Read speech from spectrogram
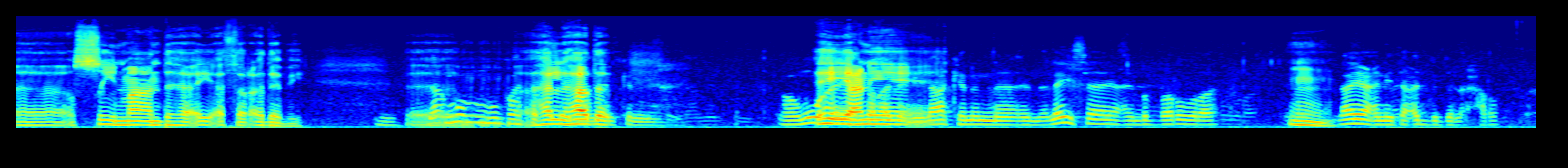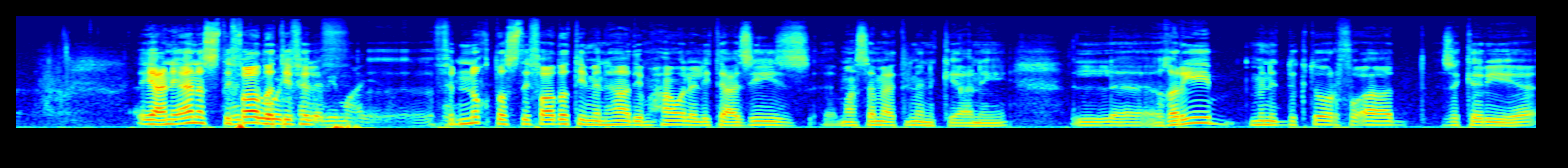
آه، الصين ما عندها أي أثر أدبي. لا مو مو هل هذا هو مو إيه يعني لكن إن ليس يعني بالضرورة مم. لا يعني تعدد الأحرف. يعني أنا استفاضتي في في النقطة استفاضتي من هذه محاولة لتعزيز ما سمعت منك. يعني الغريب من الدكتور فؤاد زكريا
